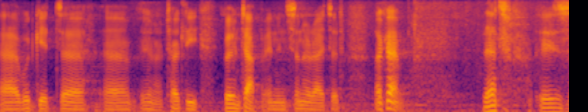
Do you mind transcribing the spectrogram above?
uh, would get you know, totally burnt up and incinerated. Okay that is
